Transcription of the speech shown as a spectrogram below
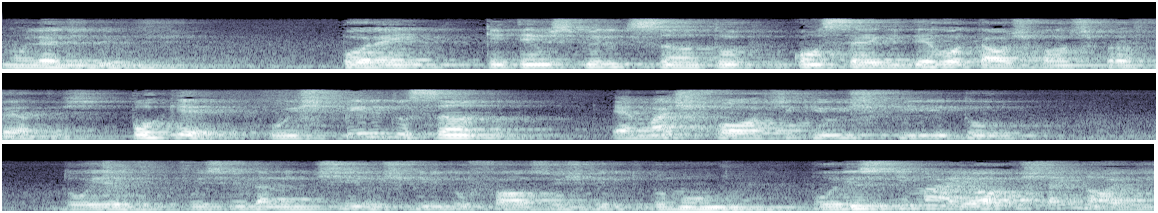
mulher de Deus. Porém, quem tem o Espírito Santo consegue derrotar os falsos profetas. Por quê? O Espírito Santo é mais forte que o espírito do erro, o espírito da mentira, o espírito falso, o espírito do mundo. Por isso que maior que está em nós,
